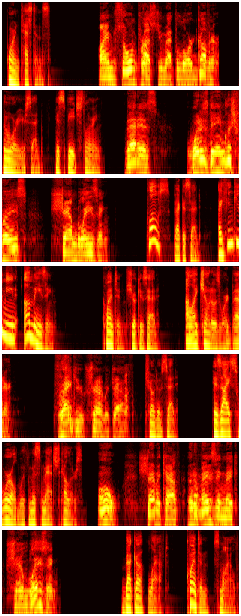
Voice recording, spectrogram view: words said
or intestines, I'm so impressed you met the Lord Governor. the warrior said, his speech slurring. That is, what is the English phrase? Shamblazing. Close, Becca said. I think you mean amazing. Quentin shook his head. I like Chodo's word better, Thank you, Shamakath. Chodo said. His eyes swirled with mismatched colors. Oh, Shamakath and amazing make shamblazing. Becca laughed. Quentin smiled.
